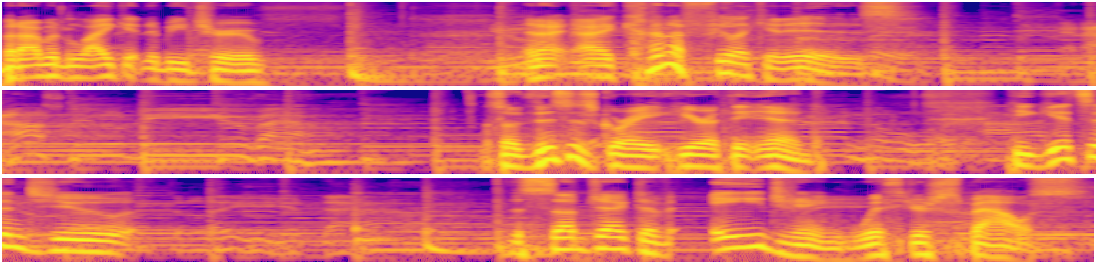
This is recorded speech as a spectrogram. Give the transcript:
but I would like it to be true. And I, I kind of feel like it is. So this is great here at the end. He gets into the subject of aging with your spouse,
